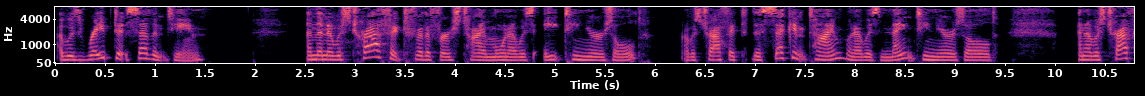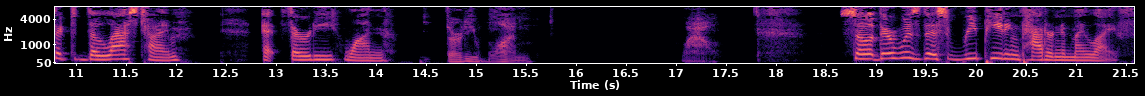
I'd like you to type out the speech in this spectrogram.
I was raped at 17. And then I was trafficked for the first time when I was 18 years old. I was trafficked the second time when I was 19 years old. And I was trafficked the last time at 31. Thirty-one. Wow. So there was this repeating pattern in my life,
